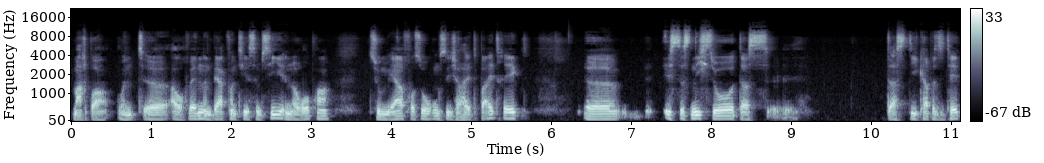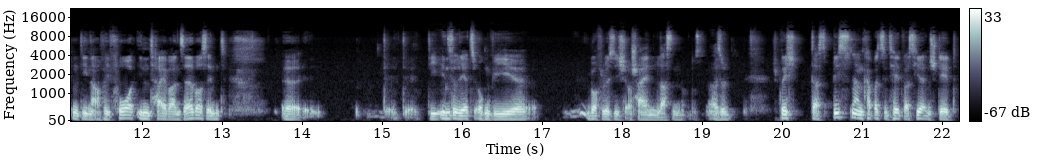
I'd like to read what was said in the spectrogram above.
machbar. Und äh, auch wenn ein Werk von TSMC in Europa zu mehr Versorgungssicherheit beiträgt, äh, ist es nicht so, dass, äh, dass die Kapazitäten, die nach wie vor in Taiwan selber sind, äh, die Insel jetzt irgendwie überflüssig erscheinen lassen. Also sprich, das bisschen an Kapazität, was hier entsteht,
